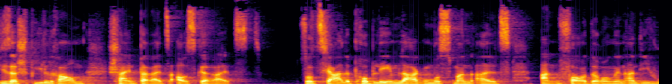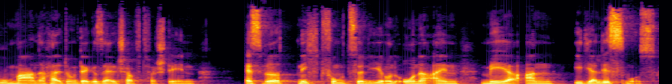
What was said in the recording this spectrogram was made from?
Dieser Spielraum scheint bereits ausgereizt. Soziale Problemlagen muss man als Anforderungen an die humane Haltung der Gesellschaft verstehen. Es wird nicht funktionieren ohne ein Mehr an Idealismus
